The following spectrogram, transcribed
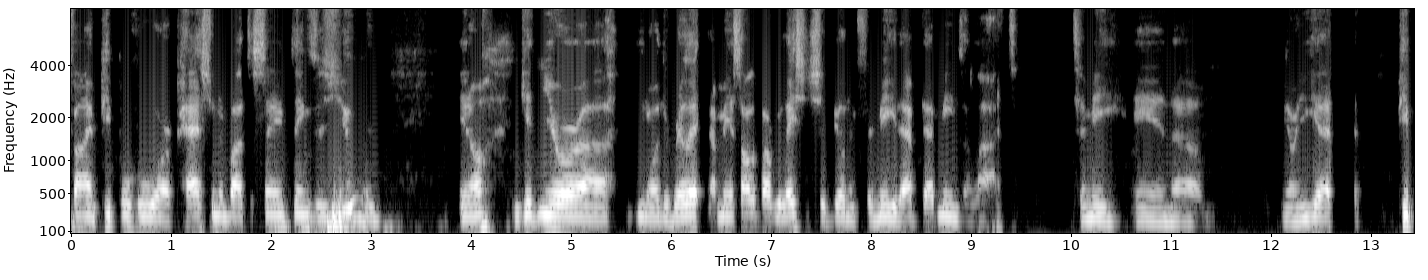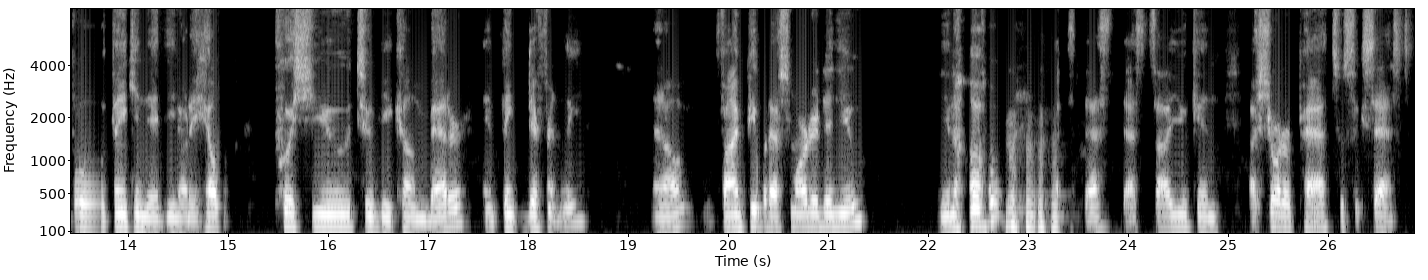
find people who are passionate about the same things as you, and you know, getting your uh, you know the rela- I mean, it's all about relationship building for me. That that means a lot to me, and um, you know, you get people thinking that you know they help push you to become better and think differently. You know, find people that are smarter than you. You know, that's that's that's how you can a shorter path to success.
